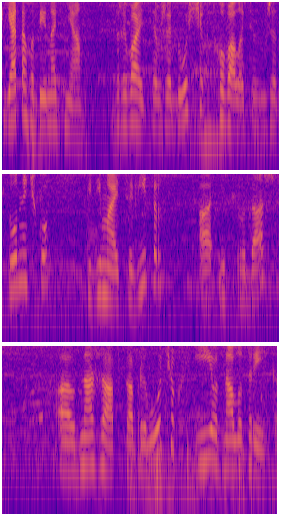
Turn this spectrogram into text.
П'ята година дня. Зривається вже дощик, сховалося вже сонечко, підіймається вітер а із продаж одна жабка, брелочок і одна лотерейка.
